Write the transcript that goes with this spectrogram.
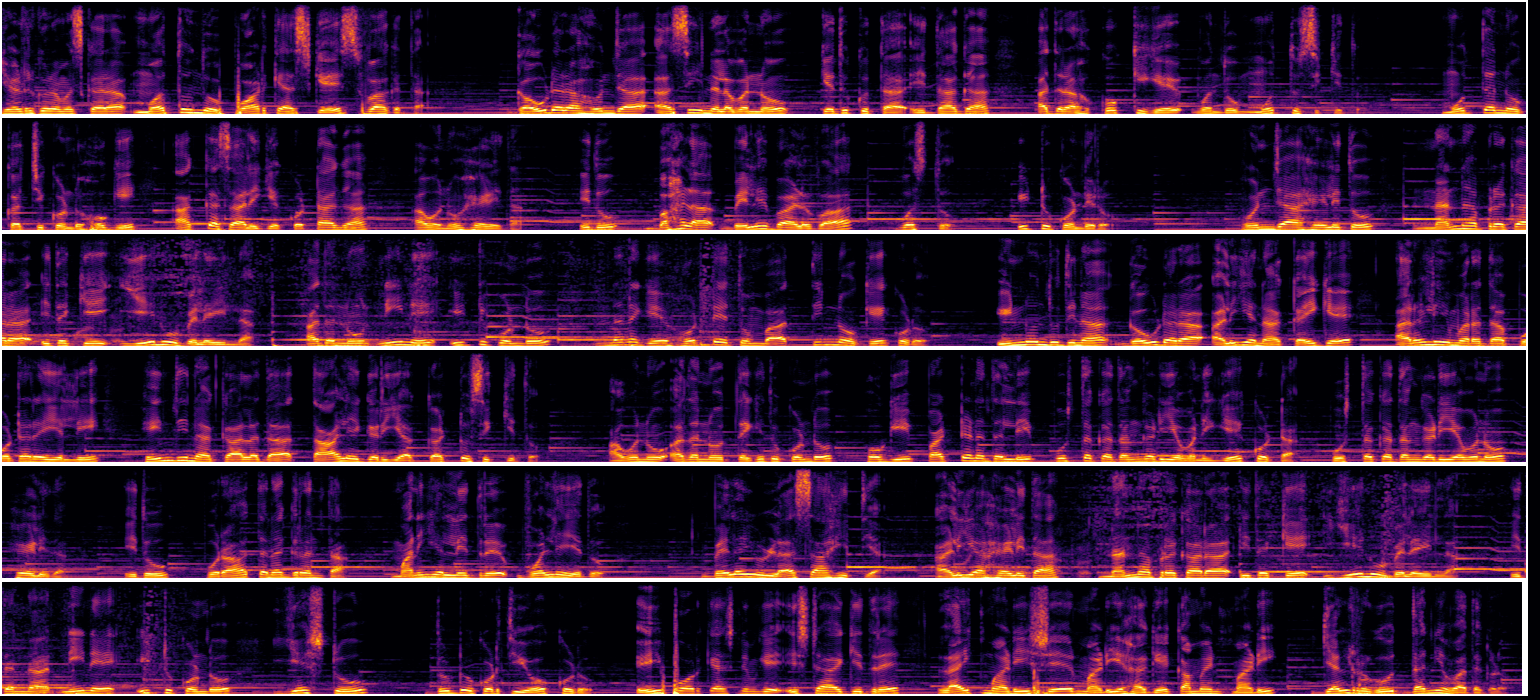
ಎಲ್ರಿಗೂ ನಮಸ್ಕಾರ. ಮತ್ತೊಂದು ಪಾಡ್ಕ್ಯಾಸ್ಟ್ಗೆ ಸ್ವಾಗತ. ಗೌಡರ ಹುಂಜ ಹಸಿ ನೆಲವನ್ನು ಕೆದುಕುತ್ತಾ ಇದ್ದಾಗ ಅದರ ಕೊಕ್ಕಿಗೆ ಒಂದು ಮುತ್ತು ಸಿಕ್ಕಿತು. ಮುತ್ತನ್ನು ಕಚ್ಚಿಕೊಂಡು ಹೋಗಿ ಅಕ್ಕ ಸಾಲಿಗೆ ಕೊಟ್ಟಾಗ ಅವನು ಹೇಳಿದ, ಇದು ಬಹಳ ಬೆಲೆ ಬಾಳುವ ವಸ್ತು. ಇಟ್ಟುಕೊಂಡಿರು. ಹುಂಜ ಹೇಳಿತು, ನನ್ನ ಪ್ರಕಾರ ಇದಕ್ಕೆ ಏನೂ ಬೆಲೆ ಇಲ್ಲ. ಅದನ್ನು ನೀನೇ ಇಟ್ಟುಕೊಂಡು ನನಗೆ ಹೊಟ್ಟೆ ತುಂಬ ತಿನ್ನೋಕೆ ಕೊಡು. ಇನ್ನೊಂದು ದಿನ ಗೌಡರ ಅಳಿಯನ ಕೈಗೆ ಅರಳಿ ಮರದ ಪೊಟರೆಯಲ್ಲಿ ಹಿಂದಿನ ಕಾಲದ ತಾಳೆಗರಿಯ ಕಟ್ಟು ಸಿಕ್ಕಿತು. ಅವನು ಅದನ್ನು ತೆಗೆದುಕೊಂಡು ಹೋಗಿ ಪಟ್ಟಣದಲ್ಲಿ ಪುಸ್ತಕದಂಗಡಿಯವನಿಗೆ ಕೊಟ್ಟ. ಪುಸ್ತಕದಂಗಡಿಯವನು ಹೇಳಿದ, ಇದು ಪುರಾತನ ಗ್ರಂಥ. ಮನೆಯಲ್ಲಿದ್ರೆ ಒಳ್ಳೆಯದು. ಬೆಲೆಯುಳ್ಳ ಸಾಹಿತ್ಯ. ಅಳಿಯ ಹೇಳಿದ, ನನ್ನ ಪ್ರಕಾರ ಇದಕ್ಕೆ ಏನೂ ಬೆಲೆ ಇಲ್ಲ. ಇದನ್ನ ನೀನೇ ಇಟ್ಟುಕೊಂಡು ಎಷ್ಟು ದುಡ್ಡು ಕೊಡ್ತೀಯೋ ಕೊಡು. ಈ ಪಾಡ್ಕಾಸ್ಟ್ ನಿಮಗೆ ಇಷ್ಟ ಆಗಿದ್ರೆ ಲೈಕ್ ಮಾಡಿ ಶೇರ್ ಮಾಡಿ, ಹಾಗೆ ಕಮೆಂಟ್ ಮಾಡಿ. ಎಲ್ರಿಗೂ ಧನ್ಯವಾದಗಳು.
